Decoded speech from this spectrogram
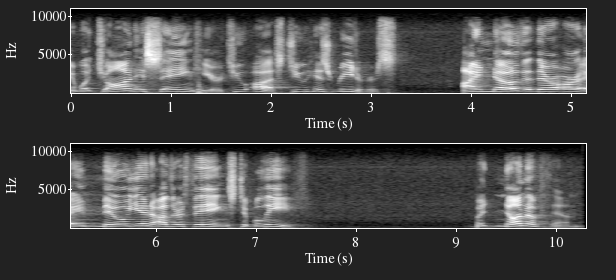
And what John is saying here to us, to his readers, I know that there are a million other things to believe, but none of them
